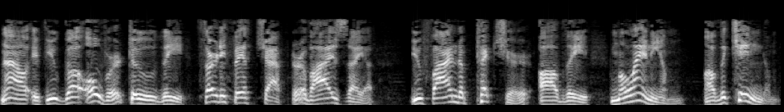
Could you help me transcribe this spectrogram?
Now, if you go over to the 35th chapter of Isaiah, you find a picture of the millennium of the kingdom.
